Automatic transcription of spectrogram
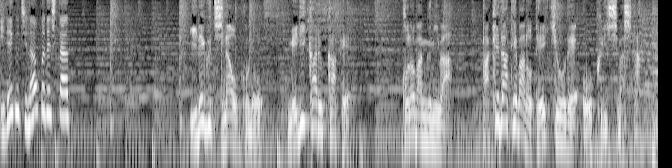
井出口直子でした。井出口直子のメディカルカフェ。この番組は武田手羽の提供でお送りしました。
